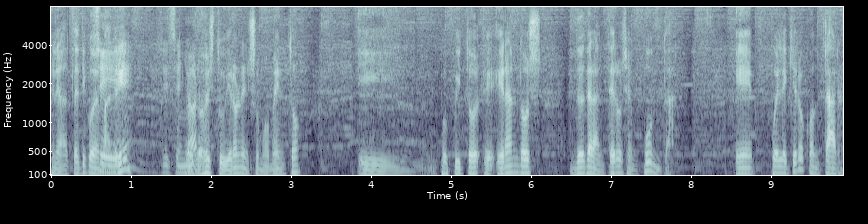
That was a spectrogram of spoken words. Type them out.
en el Atlético de Madrid? Sí, señor. Los dos estuvieron en su momento y un poquito, eh, eran dos, dos delanteros en punta. Eh, pues le quiero contar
